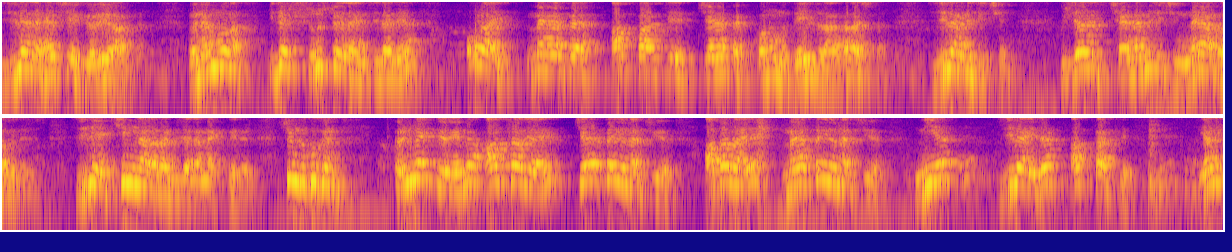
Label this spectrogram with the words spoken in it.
Zileli her şeyi görüyor artık. Önemli olan bir de şunu söyleyeyim Zileli'ye. Olay MHP, AK Parti, CHP konumu değildir arkadaşlar. Zilemiz için, güzel çehremiz için ne yapabiliriz? Zile'ye kim ne kadar güzel emek verir? Çünkü bugün örnek vereyim ya Antalya'yı CHP yönetiyor. Adana'yı MHP yönetiyor. Niye? Zile'yi de AK Parti. Yani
